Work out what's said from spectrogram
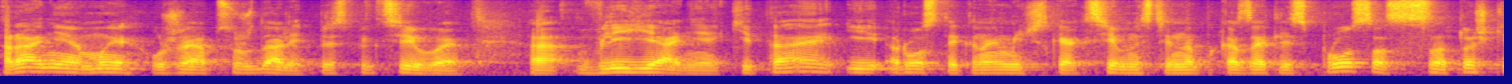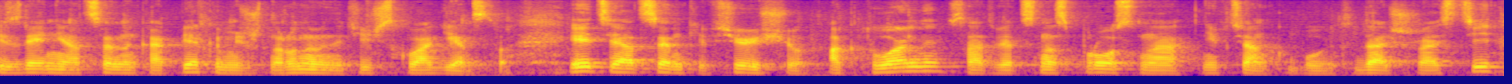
Ранее мы уже обсуждали перспективы э, влияния Китая и роста экономической активности на показатели спроса с точки зрения оценок ОПЕК и Международного энергетического агентства. Эти оценки все еще актуальны, соответственно спрос на нефтянку будет дальше расти.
